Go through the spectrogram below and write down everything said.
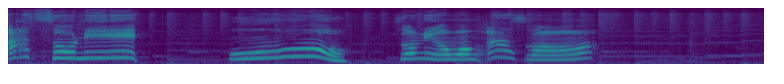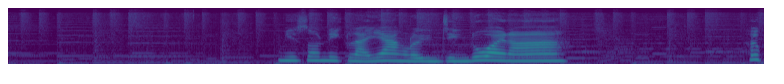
อะโซนิกโอ้โซนิกอวองอัสเหรอ มีโซนิกหลายอย่างเลยจริง ๆด้วยนะฮึบ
